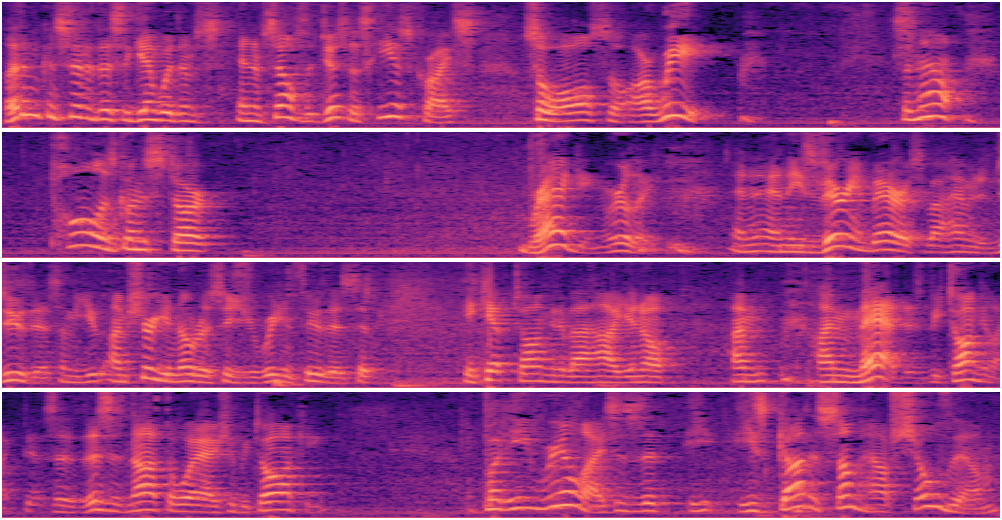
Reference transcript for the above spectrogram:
let him consider this again with in himself that just as he is Christ, so also are we. So now, Paul is going to start bragging, really. And, and he's very embarrassed about having to do this. I mean, you, I'm sure you notice as you're reading through this that he kept talking about how, you know, I'm, I'm mad to be talking like this. Uh, this is not the way I should be talking. But he realizes that he, he's got to somehow show them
